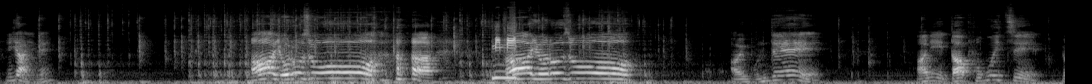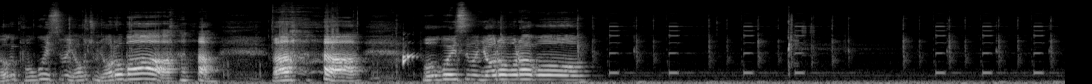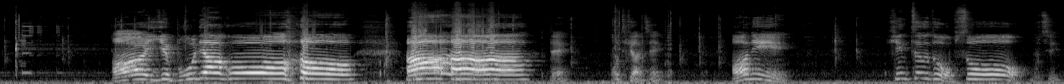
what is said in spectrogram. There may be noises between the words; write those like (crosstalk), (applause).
이게 아니네. 아 열어줘. (laughs) 아 열어줘. 아 이게 뭔데? 아니 나 보고 있지. 여기 보고 있으면 여기 좀 열어봐. (laughs) 아. 보고 있으면 열어보라고. 아 이게 뭐냐고. (laughs) 아. 네? 어떻게 하지? 아니 힌트도 없어. 뭐지?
